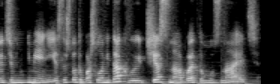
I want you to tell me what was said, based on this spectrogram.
но тем не менее, если что-то пошло не так, вы честно об этом узнаете.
